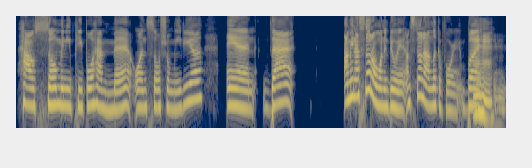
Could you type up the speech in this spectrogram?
how so many people have met on social media and that I mean I still don't want to do it. I'm still not looking for it, but Mhm.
